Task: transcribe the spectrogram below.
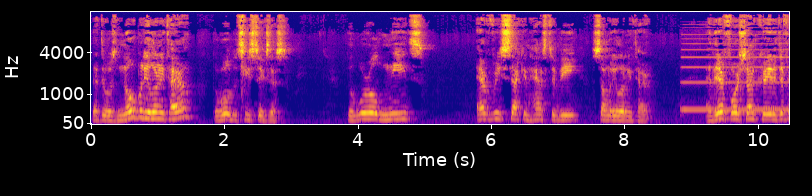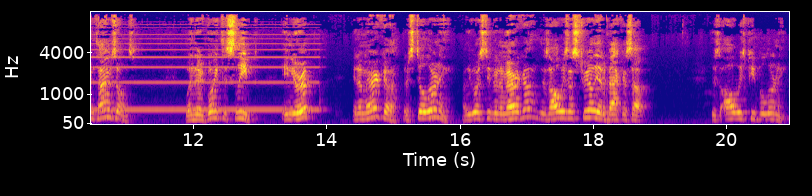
that there was nobody learning Torah, the world would cease to exist. The world needs, every second has to be somebody learning Torah. And therefore, Shem created different time zones. When they're going to sleep in Europe, in America, they're still learning. When they go to sleep in America, there's always Australia to back us up. There's always people learning.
